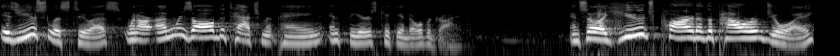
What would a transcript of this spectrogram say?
is useless to us when our unresolved attachment pain and fears kick into overdrive. And so, a huge part of the power of joy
